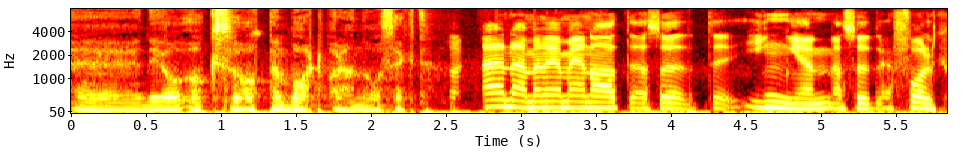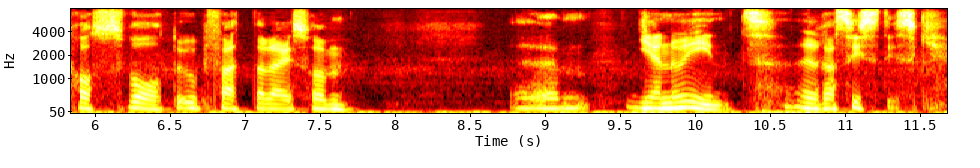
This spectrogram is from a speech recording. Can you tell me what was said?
Eh, det är också uppenbart bara en åsikt. Nej, nej, men jag menar att, alltså, att ingen, alltså, folk har svårt att uppfatta dig som um, genuint rasistisk.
